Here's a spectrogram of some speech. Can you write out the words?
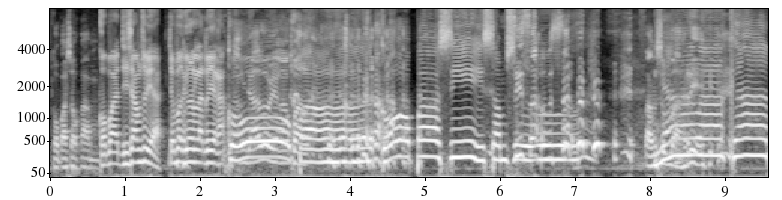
Kopa Sokam. Kopa Cisamsu ya? Coba gimana lagunya? Jalo yang apa? Kopa, Kopa si Samsu. Si Samsu. Samsu Bahri. Nyalakan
